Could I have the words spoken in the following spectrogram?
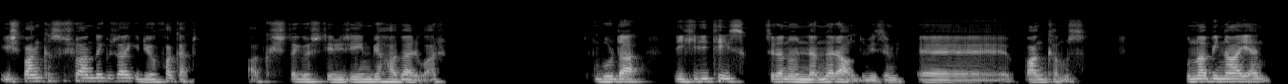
İş Bankası şu anda güzel gidiyor fakat akışta göstereceğim bir haber var. Burada likiditeyi sıktıran önlemler aldı bizim ee, bankamız. Buna binaen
